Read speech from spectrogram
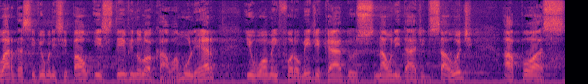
Guarda Civil Municipal esteve no local. A mulher e o homem foram medicados na unidade de saúde. Após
